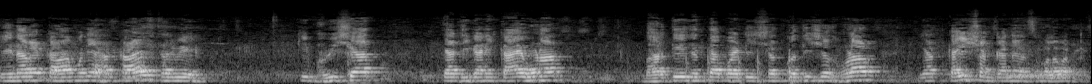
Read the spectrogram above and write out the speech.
येणाऱ्या काळामध्ये हा काळच ठरवेल की भविष्यात त्या ठिकाणी काय होणार भारतीय जनता पार्टी शतप्रतिशत होणार यात काही शंका नाही असं मला वाटतं.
